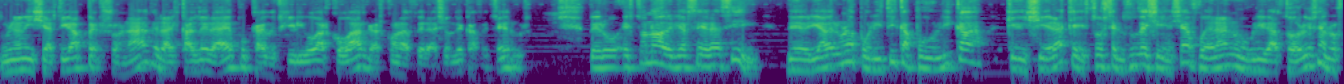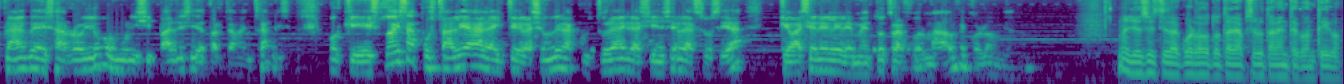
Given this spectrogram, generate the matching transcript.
una iniciativa personal del alcalde de la época, Virgilio Barco Vargas, con la Federación de Cafeteros. Pero esto no debería ser así. Debería haber una política pública que hiciera que estos centros de ciencia fueran obligatorios en los planes de desarrollo municipales y departamentales, porque esto es apostarle a la integración de la cultura y la ciencia en la sociedad, que va a ser el elemento transformador de Colombia. No, yo sí estoy de acuerdo total y absolutamente contigo,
